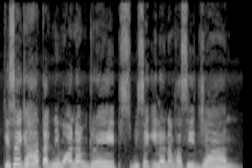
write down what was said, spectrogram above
Kisay gahatag nimo anang grapes, bisag ilan ang kasi diyan.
